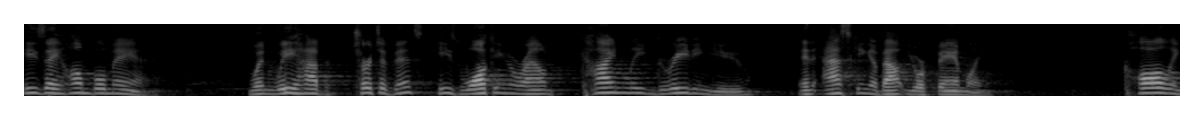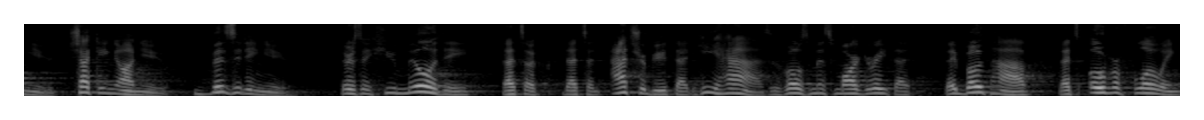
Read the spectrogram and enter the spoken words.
he's a humble man. When we have church events, he's walking around kindly greeting you and asking about your family, calling you, checking on you, visiting you. There's a humility that's, a, that's an attribute that he has, as well as Miss Marguerite, that they both have, that's overflowing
